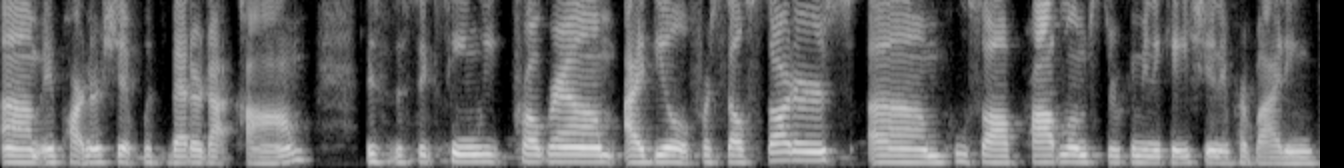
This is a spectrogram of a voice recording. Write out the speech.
um, in partnership with better.com. This is a 16 week program ideal for self-starters um, who solve problems through communication and providing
